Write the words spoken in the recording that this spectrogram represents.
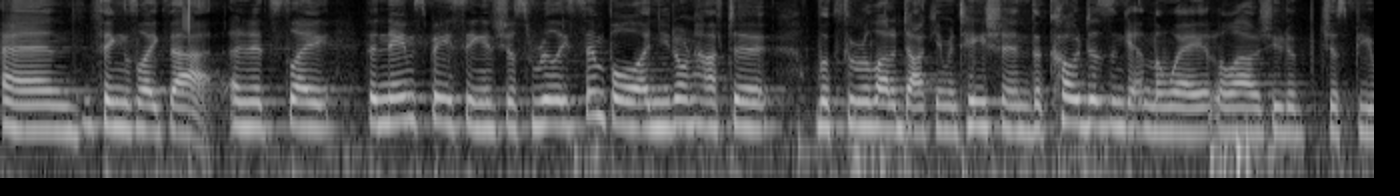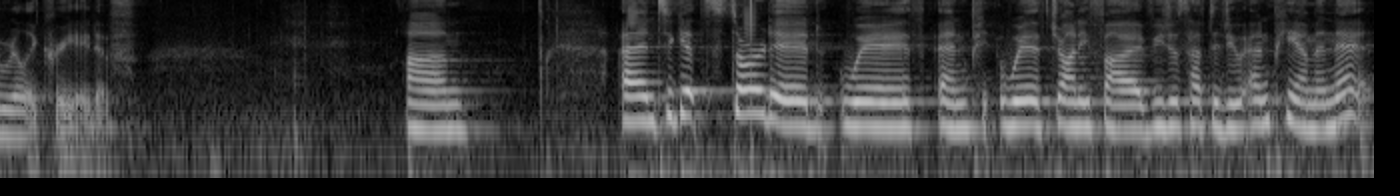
and things like that. And it's like the namespacing is just really simple, and you don't have to look through a lot of documentation. The code doesn't get in the way. It allows you to just be really creative. Um, and to get started with, NP with Johnny 5, you just have to do npm init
